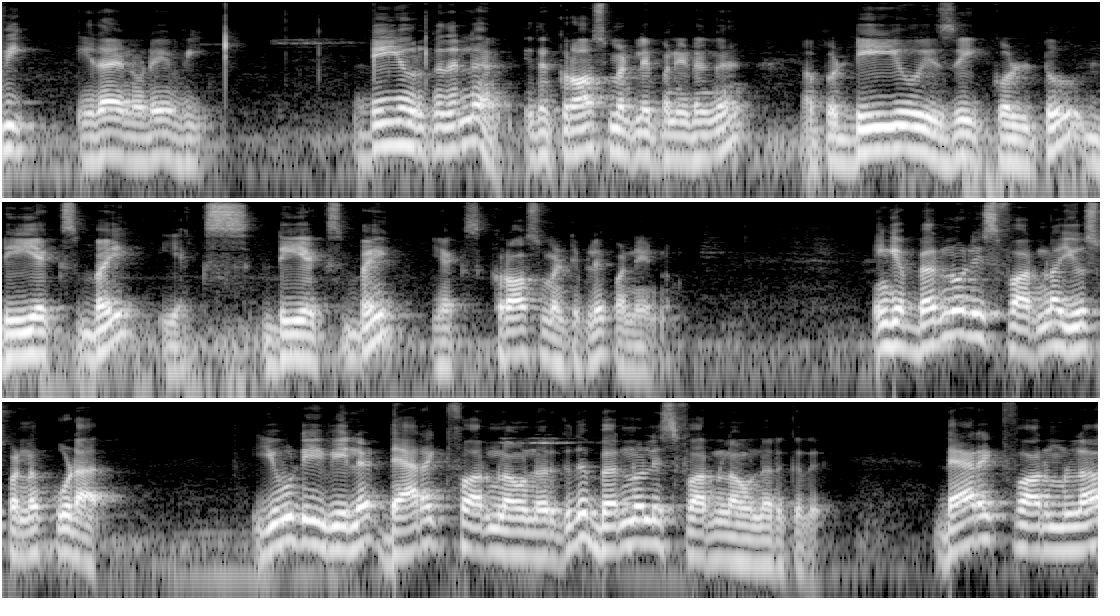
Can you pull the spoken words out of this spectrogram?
வி இதான் என்னுடைய வி டியூ இருக்குது இல்லை? இதை கிராஸ் மல்டிப்ளை பண்ணிவிடுங்க அப்போ d u is equal to d x by x d x by x cross multiply பண்ணிடணும். இங்கே பெர்னோலிஸ் ஃபார்முலா யூஸ் பண்ணக்கூடாது. யூடிவியில் டைரக்ட் ஃபார்முலா ஒன்று இருக்குது பெர்னோலிஸ் ஃபார்முலா ஒன்று இருக்குது. டைரக்ட் ஃபார்முலா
